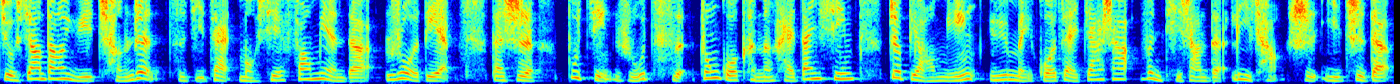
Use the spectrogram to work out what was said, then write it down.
就相当于承认自己在某些些方面的弱点，但是不仅如此，中国可能还担心，这表明与美国在加沙问题上的立场是一致的。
